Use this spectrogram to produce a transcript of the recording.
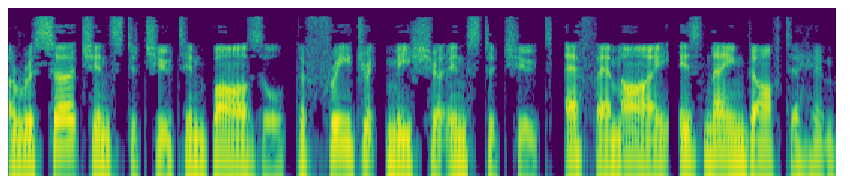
a research institute in Basel, the Friedrich Miescher Institute (FMI), is named after him.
